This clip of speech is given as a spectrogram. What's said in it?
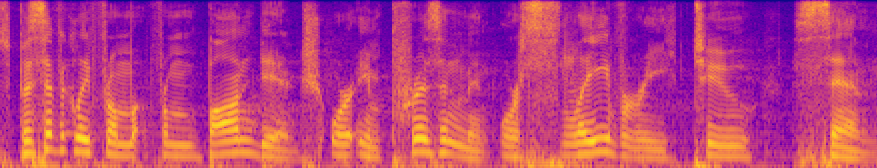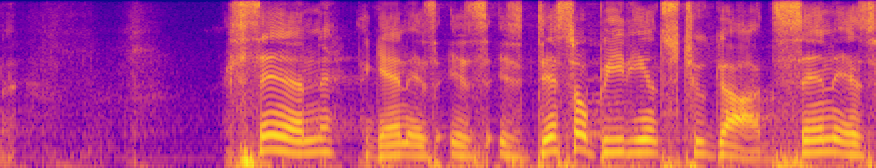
specifically from, from bondage or imprisonment or slavery to sin. Sin, again, is, is, is disobedience to God. Sin is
